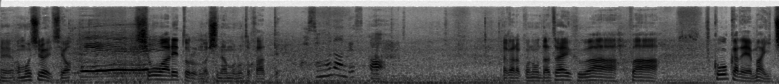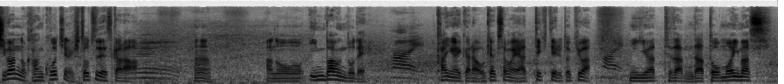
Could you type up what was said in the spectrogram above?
えー面白いですよ。へー。昭和レトロの品物とかあって。あそうなんですか、だからこの太宰府は、まあ、福岡でまあ一番の観光地の一つですから、うん。うん。あのインバウンドではい。海外からお客様がやってきている時ははい。にぎわってたんだと思います。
